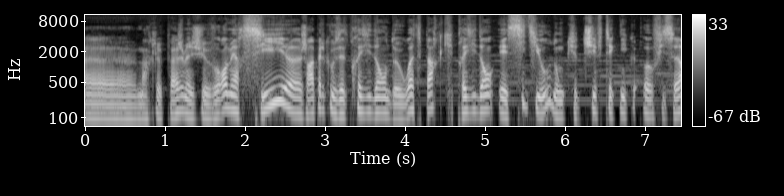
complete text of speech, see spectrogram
Euh, Marc Lepage, mais je vous remercie. Euh, je rappelle que vous êtes président de Wattpark, président et CTO, donc Chief Technic Officer.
